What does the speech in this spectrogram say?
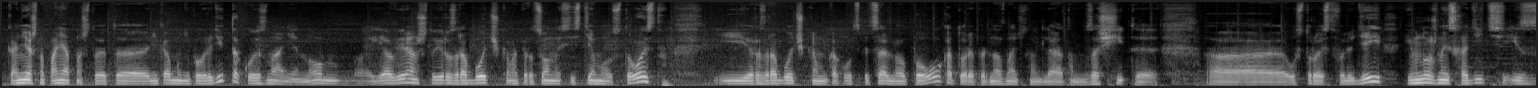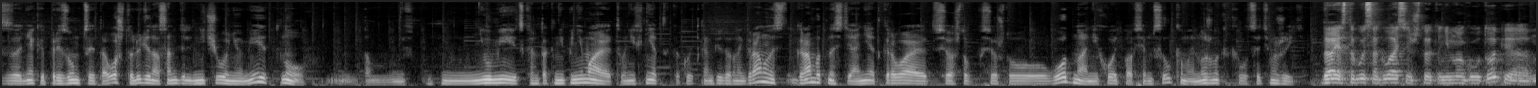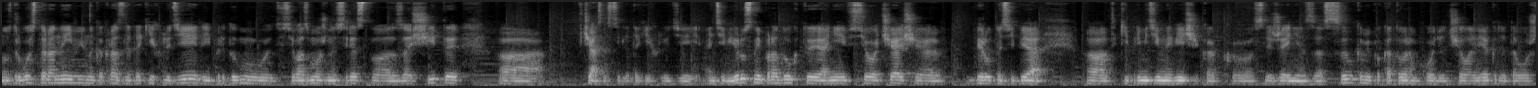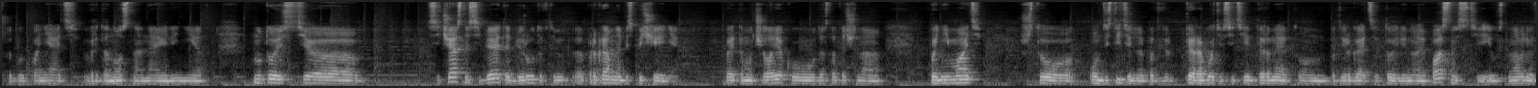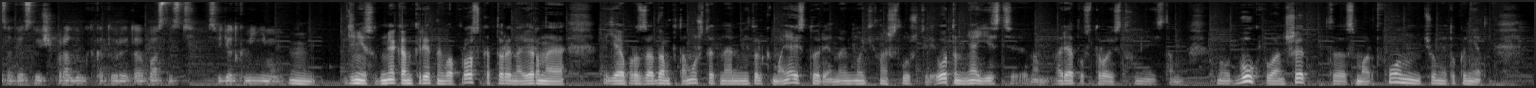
Конечно, понятно, что это никому не повредит такое знание, но я уверен, что и разработчикам операционной системы устройств, и разработчикам какого-то специального ПО, которое предназначено для там, защиты э, устройств людей, им нужно исходить из некой презумпции того, что люди на самом деле ничего не умеют, ну, там, не, не умеют, скажем так, не понимают, у них нет какой-то компьютерной грамотности, грамотности они открывают все что, все, что угодно, они ходят по всем ссылкам, и нужно как-то вот с этим жить. Да, я с тобой согласен, что это немного утопия, но с другой стороны, именно как раз для таких людей и придумывают всевозможные средства защиты, а, в частности для таких людей. Антивирусные продукты, они все чаще берут на себя а, такие примитивные вещи, как э, слежение за ссылками, по которым ходит человек, для того, чтобы понять, вредоносная она или нет. Ну, то есть э, сейчас на себя это берут э, программное обеспечение. Поэтому человеку достаточно понимать что он действительно под, при работе в сети интернет он подвергается той или иной опасности и устанавливает соответствующий продукт, который эту опасность сведет к минимуму. Mm. Денис, вот у меня конкретный вопрос, который, наверное, я вопрос задам, потому что это, наверное, не только моя история, но и многих наших слушателей. Вот у меня есть там, ряд устройств. У меня есть там ноутбук, планшет, смартфон, чего у меня только нет.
